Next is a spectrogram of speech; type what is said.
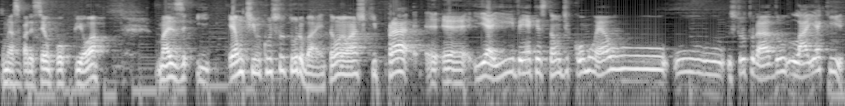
começa a parecer um pouco pior. Mas e, é um time com estrutura, Bayern. Então eu acho que para é, é, e aí vem a questão de como é o, o estruturado lá e aqui.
